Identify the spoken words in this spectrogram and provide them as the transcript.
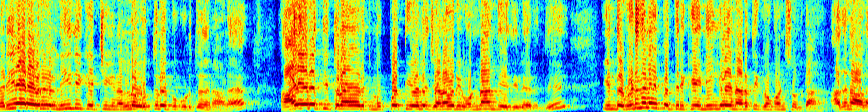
பெரியார் அவர்கள் நீதி கட்சிக்கு நல்ல ஒத்துழைப்பு கொடுத்ததுனால ஆயிரத்தி தொள்ளாயிரத்தி முப்பத்தி ஏழு ஜனவரி ஒன்றாம் தேதியிலிருந்து இந்த விடுதலை பத்திரிகையை நீங்களே நடத்திக்கோங்கன்னு சொல்லிட்டாங்க. அதனால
